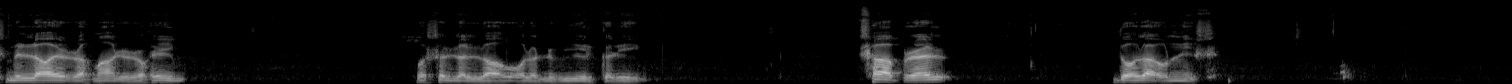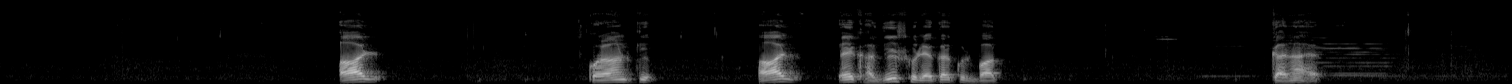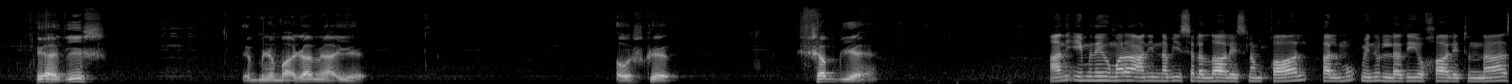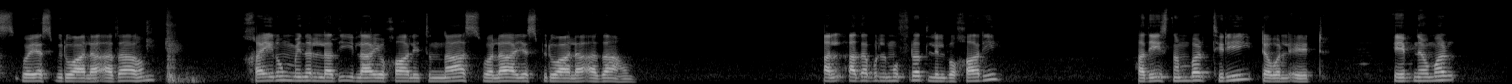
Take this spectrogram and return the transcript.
بسم اللہ الرحمن الرحیم وصلی اللہ علیہ نبی الکریم چھ اپریل دو ہزار انیس آج قرآن کی آج ایک حدیث کو لے کر کچھ بات کہنا ہے یہ حدیث ابن ماجہ میں آئی ہے اور اس کے شبد یہ ہیں عن ابن عمر عن النبی صلی اللہ علیہ وسلم قال المؤمن الذي يخالط الناس الناس على اذاهم خير خیر الذي لا يخالط الناس ولا يصبر على اذاهم الادب المفرد للبخاری حدیث نمبر 388 ابن عمر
